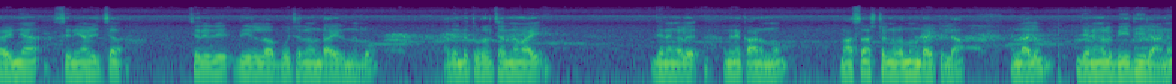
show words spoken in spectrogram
കഴിഞ്ഞ ശനിയാഴ്ച ചെറിയ രീതിയിലുള്ള ഭൂചലനം ഉണ്ടായിരുന്നുള്ളൂ. അതിന്റെ തുടർചലനമായി ജനങ്ങൾ അതിനെ കാണുന്നു. നാശനഷ്ടങ്ങളൊന്നും ഉണ്ടായിട്ടില്ല. എന്നാലും ജനങ്ങൾ ഭീതിയിലാണ്.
